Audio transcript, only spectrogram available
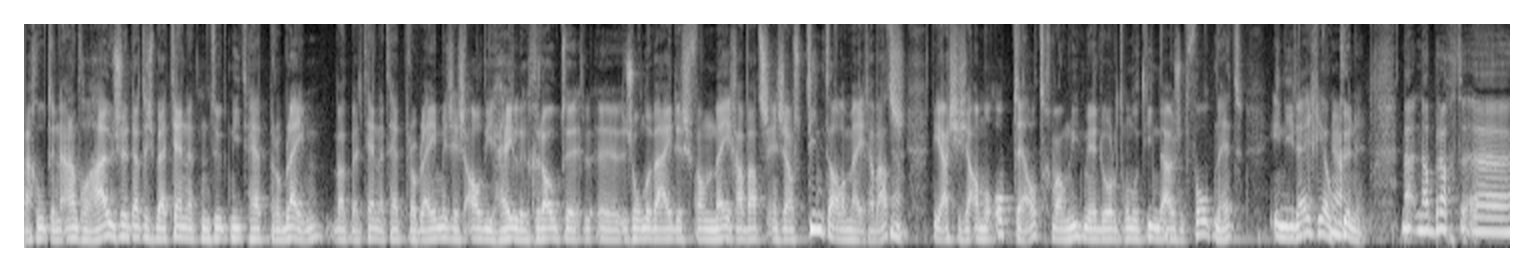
Maar goed, een aantal huizen, dat is bij Tennet natuurlijk niet het probleem. Wat bij Tennet het probleem is, is al die hele grote uh, zonneweiders van megawatts en zelfs tientallen megawatts. Ja. Die als je ze allemaal optelt, gewoon niet meer door het 110.000 volt net in die regio ja. kunnen. Nou, nou bracht uh,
